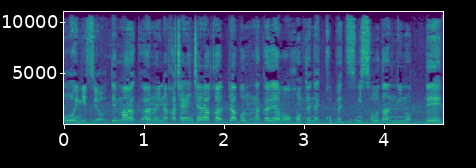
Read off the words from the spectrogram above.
多いんですよ。で、まあ、あの、田舎チャレンジャーラボの中ではもう本当にね、個別に相談に乗って、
